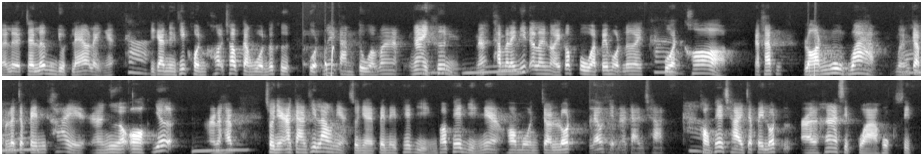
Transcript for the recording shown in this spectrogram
อเลยจะเริ่มหยุดแล้วอะไรอย่างเงี้ยค่ะอีกการหนึ่งที่คนชอบกังวลก็คือปวดเมื่อยตามตัวมากง่ายขึ้นนะอืมทำอะไรนิดอะไรหน่อยก็ปวดไปหมดเลยค่ะปวดข้อนะครับร้อนวูบวาบเหมือนกับอ่าเราจะเป็นไข้อ่าเหงื่อออกเยอะอืมนะครับส่วนใหญ่อาการที่เล่าเนี่ยส่วนใหญ่เป็นในเพศหญิง เพราะเพศหญิงเนี่ยฮอร์โมนจะลดแล้วเห็นอาการชัดค่ะของเพศชายจะไปลดห้าสิบกว่าหกสิบอืม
